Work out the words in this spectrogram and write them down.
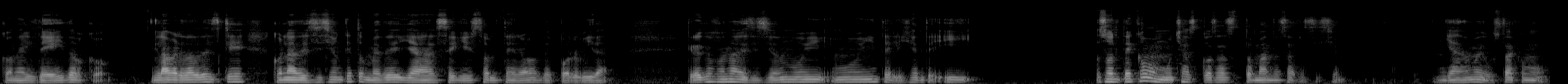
con el date o. La verdad es que con la decisión que tomé de ya seguir soltero de por vida, creo que fue una decisión muy muy inteligente y solté como muchas cosas tomando esa decisión. Ya no me gusta como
